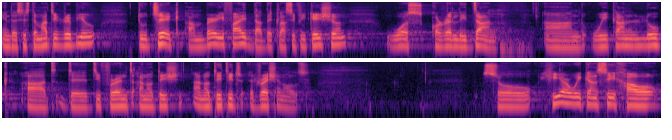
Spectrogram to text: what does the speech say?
in the systematic review to check and verify that the classification was correctly done. And we can look at the different annotation, annotated rationals. So here we can see how,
